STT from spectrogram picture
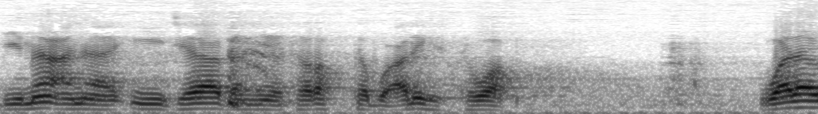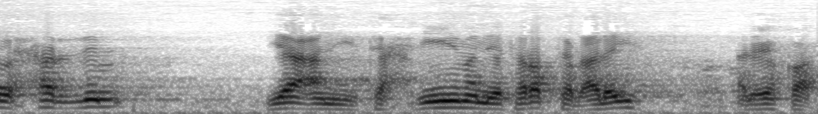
بمعنى إيجابا يترتب عليه الثواب ولا يحرم يعني تحريما يترتب عليه العقاب.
